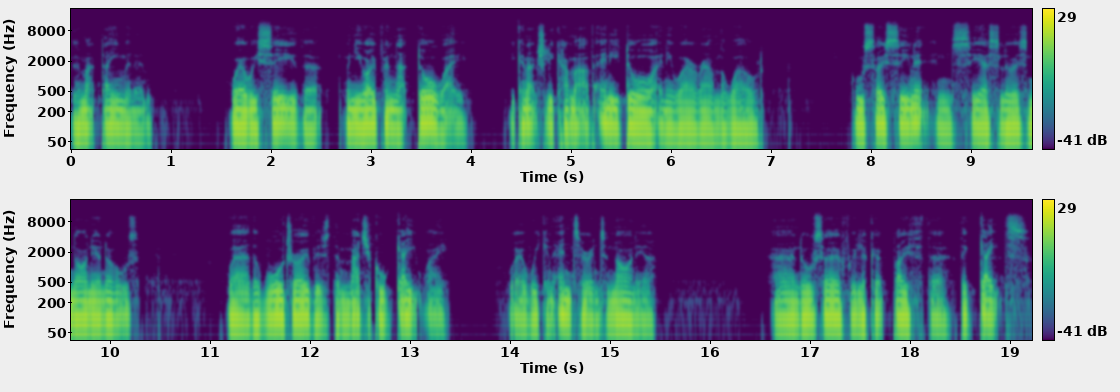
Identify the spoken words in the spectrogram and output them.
with Matt Damon in, where we see that when you open that doorway, you can actually come out of any door anywhere around the world. Also, seen it in C.S. Lewis Narnia novels, where the wardrobe is the magical gateway where we can enter into Narnia. And also, if we look at both the, the gates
